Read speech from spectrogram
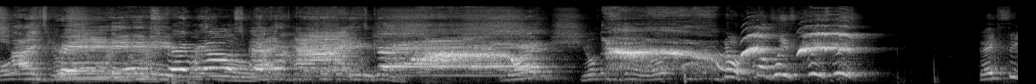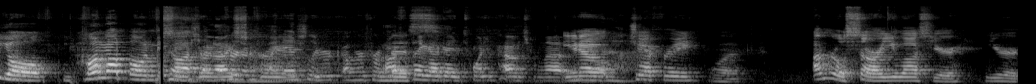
only Ice good- cream! Ice cream! We all scream for ice cream! What? Shh, You don't think it's gonna work? No, no, please, please, please. Thanks to y'all, he hung up on me. Gosh, I'll an never ice gonna cream. financially recover from I this. think I gained 20 pounds from that. You know, Jeffrey, What? I'm real sorry you lost your your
